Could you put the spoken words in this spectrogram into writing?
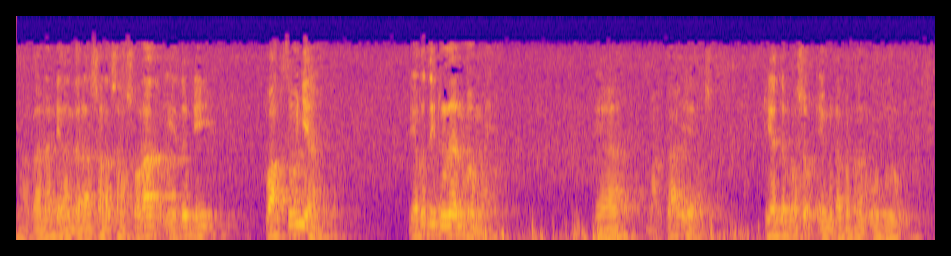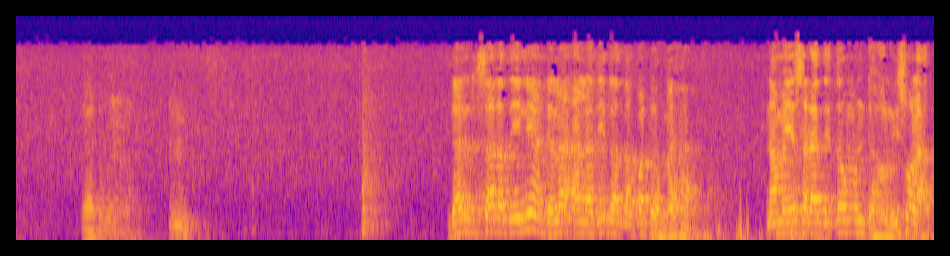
Nah, karena di antara salah satu sholat yaitu di waktunya. Dia ketiduran umpamanya. Ya, maka ya dia termasuk yang mendapatkan udur. Ya demikian. Hmm. Dan syarat ini adalah alati tataqaddamaha. Namanya syarat itu mendahului sholat.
